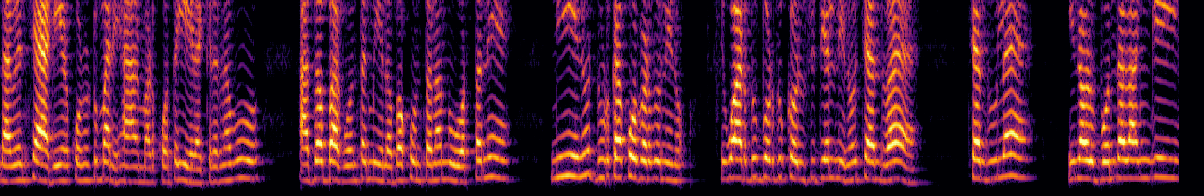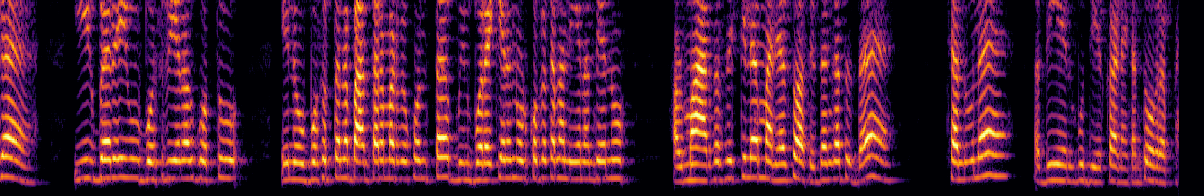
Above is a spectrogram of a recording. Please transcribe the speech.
ನಾವೇನು ಚಾಡಿ ಹೇಳ್ಕೊಂಡ್ಬಿಟ್ಟು ಮನೆ ಹಾಳು ಮಾಡ್ಕೊಂತ ಹೇಳಕ್ಕಿಲ್ಲ ನಾವು. ಅದ ಭಗವಂತ ಮೇಲೊಬ್ಬ ಕುಂತಾನ ನೋಡ್ತಾನೆ. ನೀನು ದುಡ್ಕಕ್ಕೆ ಹೋಗ್ಬಾರ್ದು ನೀನು. ಈಗ ಹೊಡ್ದು ಬಡ್ದು ಕಳ್ಸಿದ್ಯಲ್ಲ ನೀನು ಚಂದ್ವಾ? ಚಂದ್ವಲ್ಲ ನೀನು ಅವಳು ಬಂದಾಳ ಹಂಗೆ ಈಗ? ಈಗ ಬೇರೆ ಇವಳು ಬಸ್ರಿ ಏನಾದ್ರು ಗೊತ್ತು? ನೀನು ಬಸರ್ತನ ಬಾಂತಾರ ಮಾಡಬೇಕು ಅಂತ ನೀನು ಬರೋಕೆಲ್ಲ ನೋಡ್ಕೋಬೇಕ ನಾನು ಏನಂದೇನು? ಅವ್ಳು ಮಾರ್ದ ಸಿಕ್ಕಿಲ್ಲ ಮನೆ ಸ್ವಾಸಿದ್ದಂಗೆ ಆತದ? ಚಂದ್ವಲ್ಲ ಅದೇನು ಬುದ್ಧಿ ಕಾಣಕಂತ ಹೋಗ್ರಪ್ಪ.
